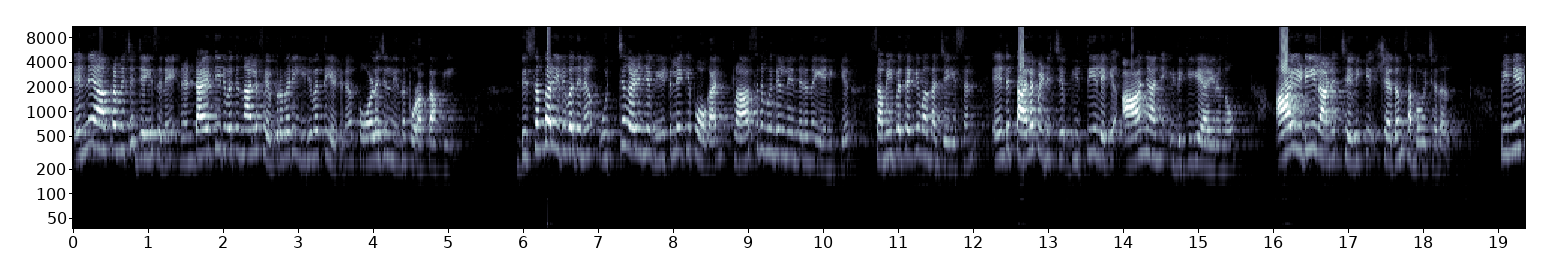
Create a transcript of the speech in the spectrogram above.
എന്നെ ആക്രമിച്ച ജെയ്സനെ രണ്ടായിരത്തി ഇരുപത്തിനാല് ഫെബ്രുവരി ഇരുപത്തിയെട്ടിന് കോളേജിൽ നിന്ന് പുറത്താക്കി. ഡിസംബർ ഇരുപതിന് ഉച്ച കഴിഞ്ഞ് വീട്ടിലേക്ക് പോകാൻ ക്ലാസ്സിന് മുന്നിൽ നിന്നിരുന്ന എനിക്ക് സമീപത്തേക്ക് വന്ന ജെയ്സൺ എന്റെ തല പിടിച്ച് ഭിത്തിയിലേക്ക് ആഞ്ഞാഞ്ഞ് ഇടിക്കുകയായിരുന്നു ആ ഇടിയിലാണ് ചെവിക്ക് ക്ഷതം സംഭവിച്ചത്. പിന്നീട്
